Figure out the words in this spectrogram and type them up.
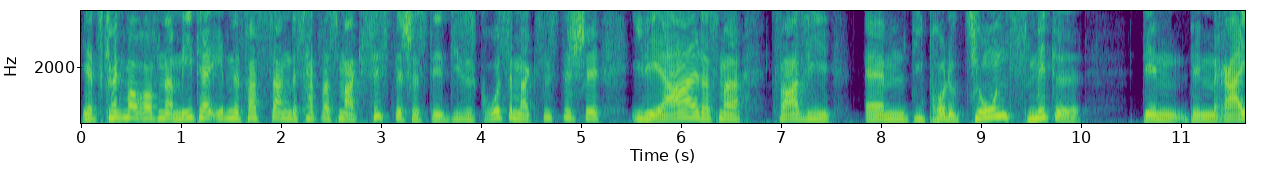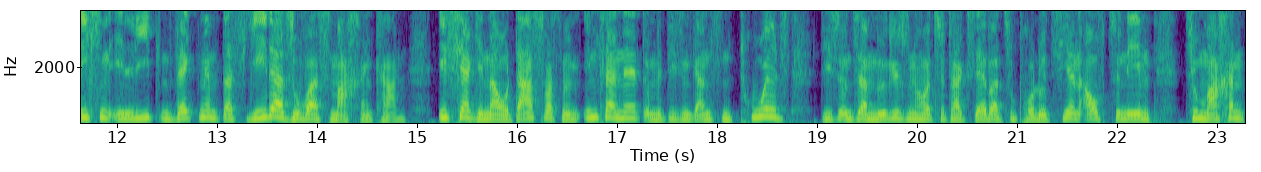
jetzt könnte man auch auf einer Metaebene fast sagen, das hat was Marxistisches, dieses große marxistische Ideal, dass man quasi ähm, die Produktionsmittel den, den reichen Eliten wegnimmt, dass jeder sowas machen kann, ist ja genau das, was mit dem Internet und mit diesen ganzen Tools, die es uns ermöglichen, heutzutage selber zu produzieren, aufzunehmen, zu machen,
